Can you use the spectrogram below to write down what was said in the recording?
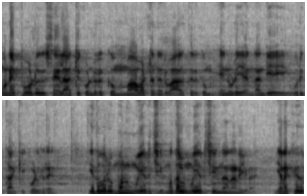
முனைப்போடு செயலாற்றி கொண்டிருக்கும் மாவட்ட நிர்வாகத்திற்கும் என்னுடைய நன்றியை உரித்தாக்கிக் கொள்கிறேன். இது ஒரு முன் முயற்சி முதல் முயற்சின்னு நான் நினைக்கிறேன். எனக்கு இது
